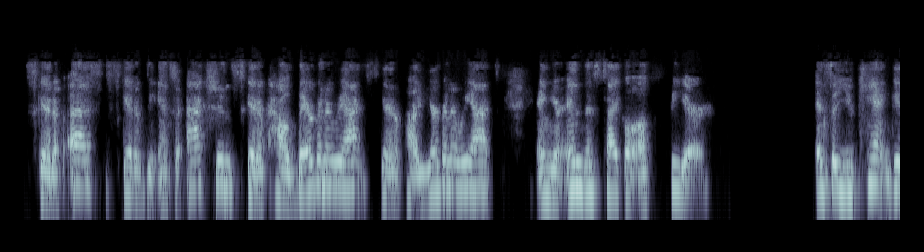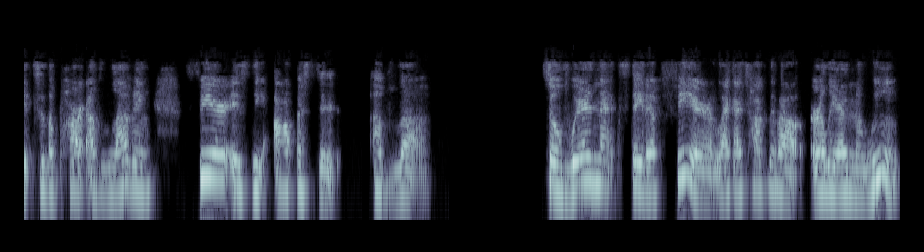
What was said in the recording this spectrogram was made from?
scared of us, scared of the interaction, scared of how they're going to react, scared of how you're going to react. And you're in this cycle of fear. And so you can't get to the part of loving. Fear is the opposite of love. So if we're in that state of fear, like I talked about earlier in the week,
